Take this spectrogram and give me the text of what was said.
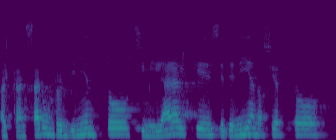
alcanzar un rendimiento similar al que se tenía, ¿no cierto?,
